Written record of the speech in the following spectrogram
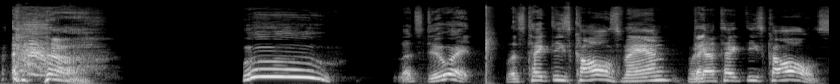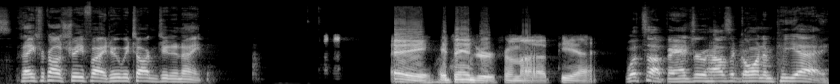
Woo! Let's do it. Let's take these calls, man. We Thank- gotta take these calls. Thanks for calling Street Fight. Who are we talking to tonight? Hey, it's Andrew from uh, PA. What's up, Andrew? How's it going in PA?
